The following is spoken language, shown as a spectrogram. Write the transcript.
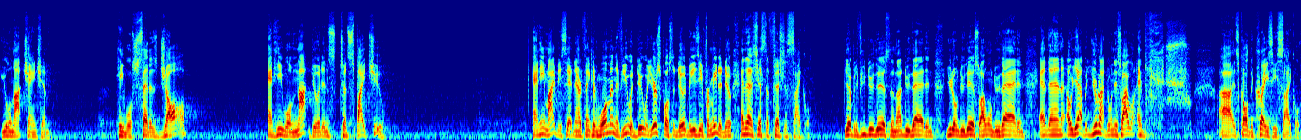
You will not change him. He will set his jaw and he will not do it in, to spite you. And he might be sitting there thinking, Woman, if you would do what you're supposed to do, it'd be easier for me to do. And then it's just a vicious cycle yeah, but if you do this, then I do that, and you don't do this, so I won't do that, and and then oh yeah, but you're not doing this, so I won't. And uh, it's called the crazy cycle.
